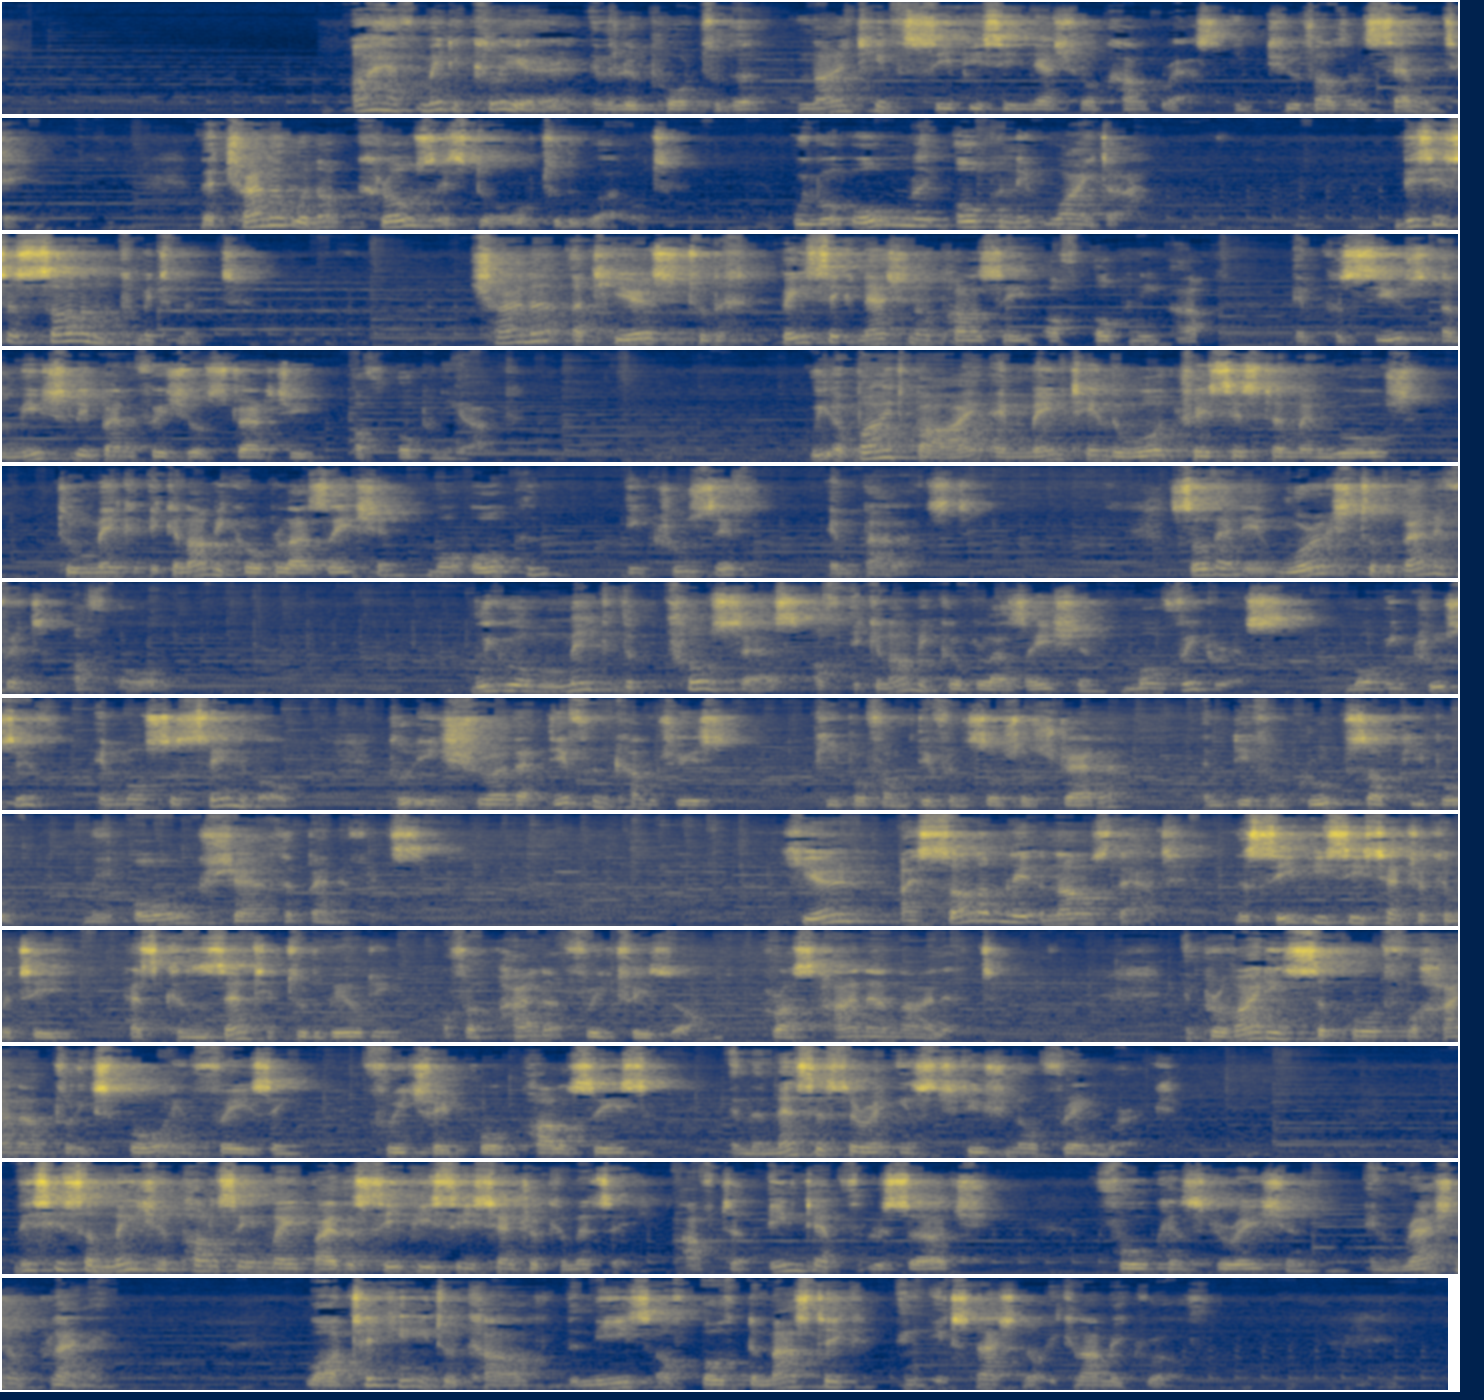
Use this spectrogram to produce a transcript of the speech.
I have made it clear in the report to the 19th CPC National Congress in 2017 that China will not close its door to the world. We will only open it wider. This is a solemn commitment. China adheres to the basic national policy of opening up and pursues a mutually beneficial strategy of opening up. We abide by and maintain the World Trade System and rules to make economic globalization more open, inclusive, and balanced, so that it works to the benefit of all. We will make the process of economic globalization more vigorous, more inclusive, and more sustainable to ensure that different countries, people from different social strata, and different groups of people may all share the benefits. Here, I solemnly announce that the CPC Central Committee has consented to the building of a pilot free trade zone across Hainan Island in providing support for Hainan to explore and phasing free trade policies and the necessary institutional framework. This is a major policy made by the CPC Central Committee after in depth research full consideration and rational planning, while taking into account the needs of both domestic and international economic growth.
